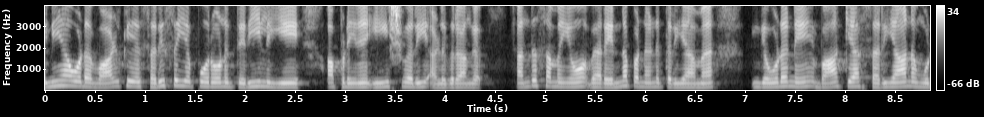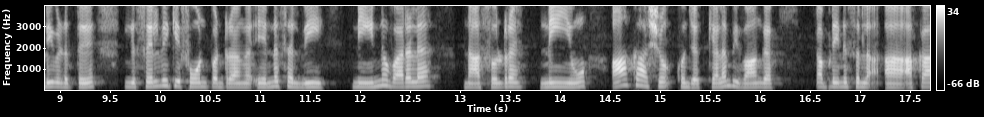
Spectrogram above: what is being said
இனியாவோட வாழ்க்கையை சரி செய்ய போகிறோன்னு தெரியலையே அப்படின்னு ஈஸ்வரி அழுகிறாங்க. அந்த சமயம் வேறு என்ன பண்ணன்னு தெரியாமல் இங்கே உடனே பாக்கியா சரியான முடிவெடுத்து இங்கே செல்விக்கு ஃபோன் பண்ணுறாங்க என்ன செல்வி நீ இன்னும் வரலை? நான் சொல்கிறேன் நீயும் ஆகாஷும் கொஞ்சம் கிளம்பி வாங்க. அப்படின்னு சொல்ல அக்கா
